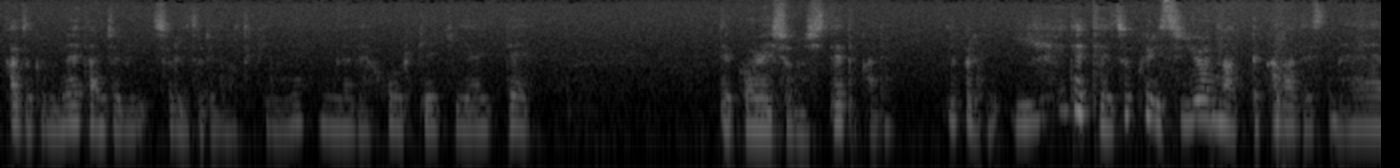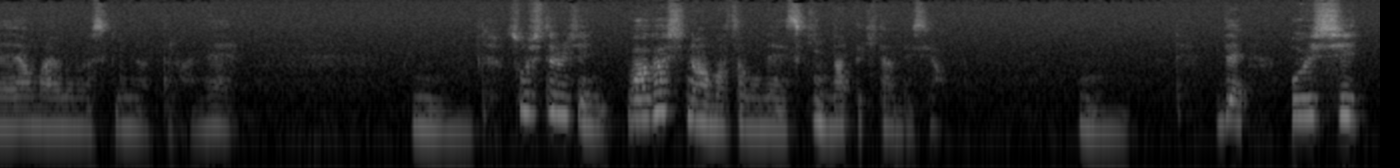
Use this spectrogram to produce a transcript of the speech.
家族のね誕生日それぞれの時にねみんなでホールケーキ焼いてデコレーションしてとかね。やっぱり、ね、家で手作りするようになってからですね。甘いものが好きになったのはね。うん、そうしてるうちに和菓子の甘さもね好きになってきたんですよ。うん、で美味しいって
